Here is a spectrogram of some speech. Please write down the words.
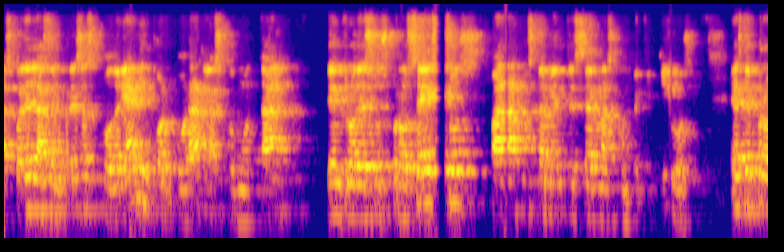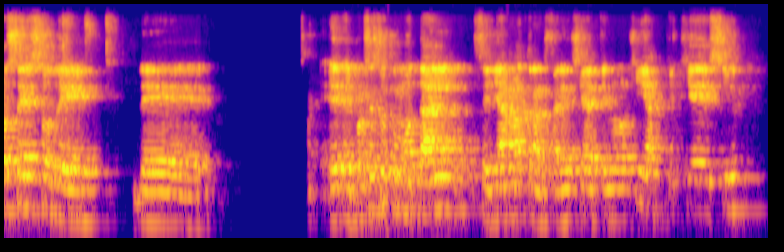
las cuales las empresas podrían incorporarlas como tal dentro de sus procesos para justamente ser más competitivos. Este proceso de, de el proceso como tal se llama transferencia de tecnología. ¿Qué quiere decir?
